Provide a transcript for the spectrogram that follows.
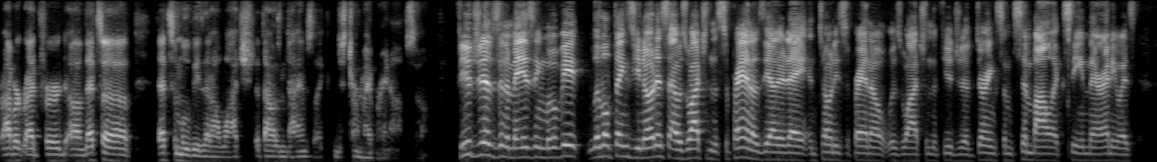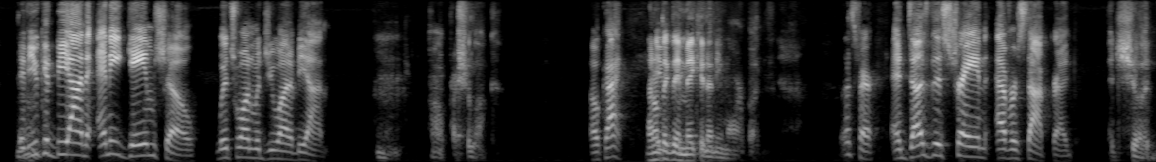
Robert Redford. Um, that's a that's a movie that I'll watch a thousand times. Like just turn my brain off. So Fugitive's an amazing movie. Little things you notice. I was watching The Sopranos the other day, and Tony Soprano was watching The Fugitive during some symbolic scene there. Anyways, if mm, you could be on any game show, which one would you want to be on? Mm. oh, Press Your Luck. Okay, I don't If- think they make it anymore, but that's fair. And does this train ever stop, Greg? it should.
